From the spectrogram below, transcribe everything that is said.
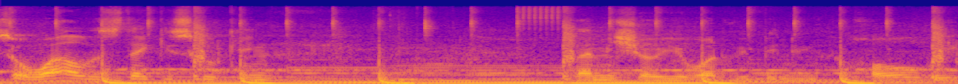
So while the steak is cooking, let me show you what we've been doing the whole week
